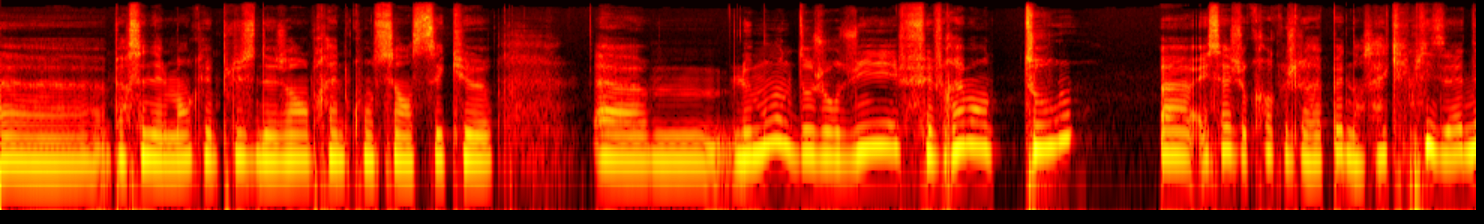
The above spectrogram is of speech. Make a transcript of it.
euh, personnellement que plus de gens prennent conscience. C'est que le monde d'aujourd'hui fait vraiment tout et ça, je crois que je le répète dans chaque épisode,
